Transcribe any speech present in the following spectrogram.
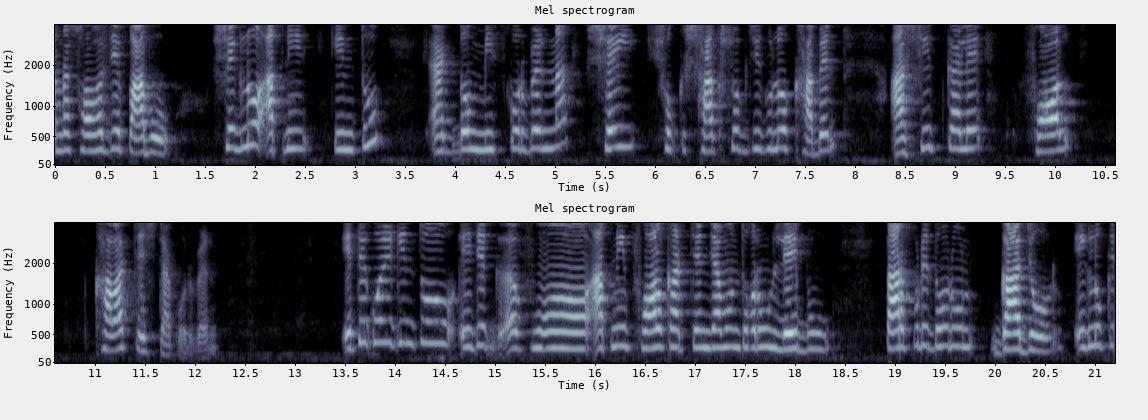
আমরা সহজে পাবো, সেগুলো আপনি কিন্তু একদম মিস করবেন না। সেই শাক সবজিগুলো খাবেন আর শীতকালে ফল খাওয়ার চেষ্টা করবেন। এতে করে কিন্তু এই যে আপনি ফল খাচ্ছেন, যেমন ধরুন লেবু, তারপরে ধরুন গাজর, এগুলোকে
